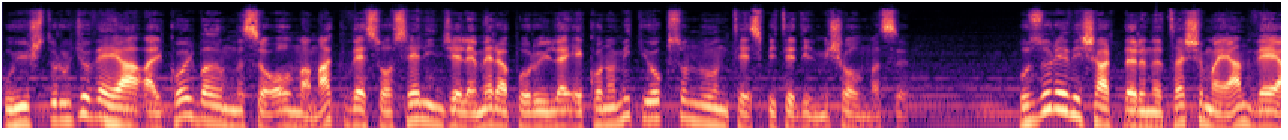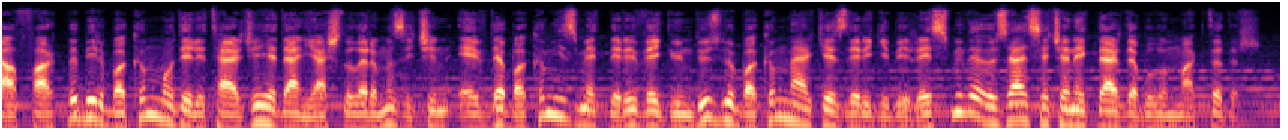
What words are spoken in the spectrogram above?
uyuşturucu veya alkol bağımlısı olmamak ve sosyal inceleme raporuyla ekonomik yoksunluğun tespit edilmiş olması. Huzurevi şartlarını taşımayan veya farklı bir bakım modeli tercih eden yaşlılarımız için evde bakım hizmetleri ve gündüzlü bakım merkezleri gibi resmi ve özel seçenekler de bulunmaktadır.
